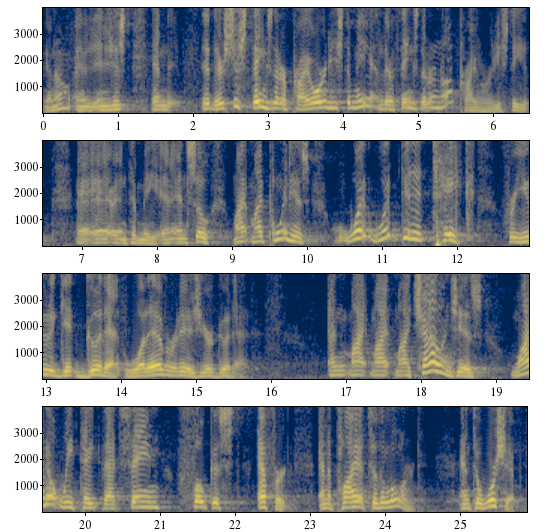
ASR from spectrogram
You know, and, and just, and there's just things that are priorities to me, and there are things that are not priorities to you and, and to me. And, and, so, my, my point is what, what did it take for you to get good at whatever it is you're good at? And my, my, my challenge is why don't we take that same focused effort and apply it to the Lord and to worship?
